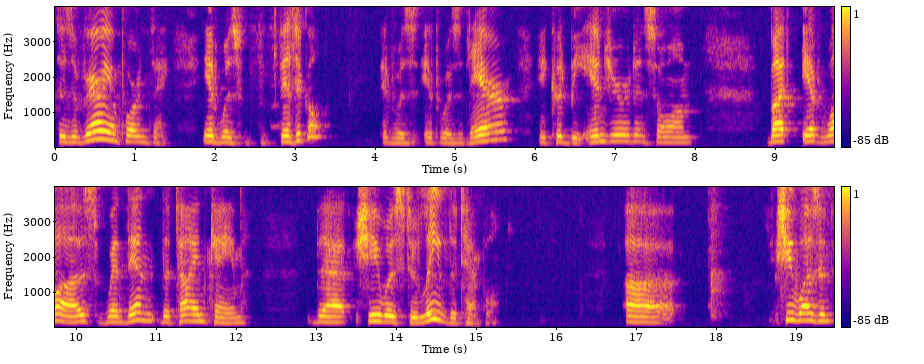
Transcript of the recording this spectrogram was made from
So it's a very important thing. It was physical, it was it was there, it could be injured and so on. But it was when then the time came that she was to leave the temple. Uh, she wasn't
